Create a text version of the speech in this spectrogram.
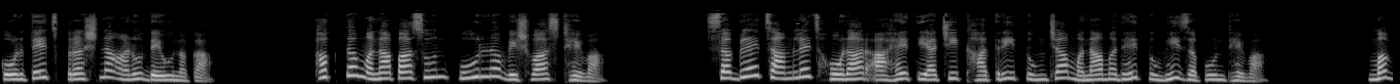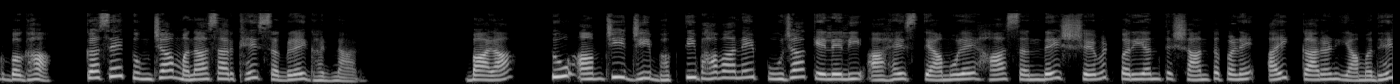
कोणतेच प्रश्न आणू देऊ नका. फक्त मनापासून पूर्ण विश्वास ठेवा. सगळे चांगलेच होणार आहेत याची खात्री तुमच्या मनामध्ये तुम्ही जपून ठेवा. मग बघा कसे तुमच्या मनासारखे सगळे घडणार. बाळा तू आमची जी भक्तिभावाने पूजा केलेली आहेस त्यामुळे हा संदेश शेवटपर्यंत शांतपणे ऐक कारण यामध्ये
